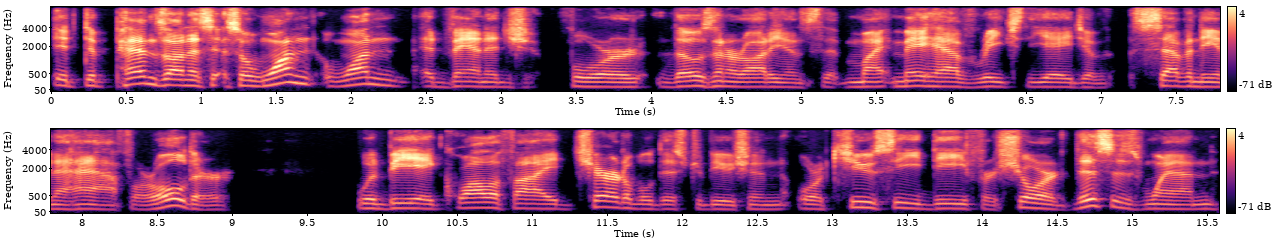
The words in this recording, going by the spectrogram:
it depends on us. So one one advantage for those in our audience that might may have reached the age of 70 and a half or older would be a qualified charitable distribution or QCD for short. This is when,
